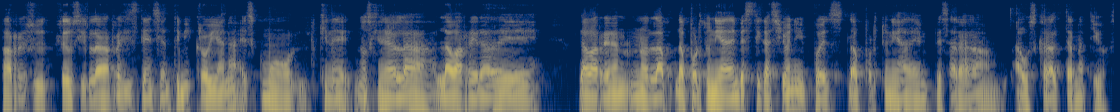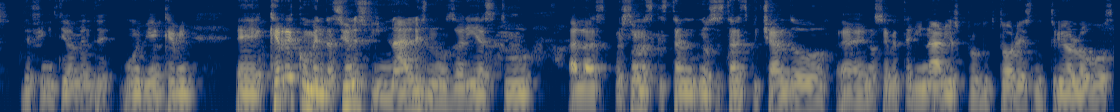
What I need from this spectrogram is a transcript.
para reducir la resistencia antimicrobiana es como que nos genera la, la barrera de la barrera, no, la, oportunidad de investigación y pues la oportunidad de empezar a, buscar alternativas. Definitivamente, muy bien Kevin. Eh, ¿Qué recomendaciones finales nos darías tú a las personas que están, nos están escuchando, eh, no sé, veterinarios, productores, nutriólogos,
